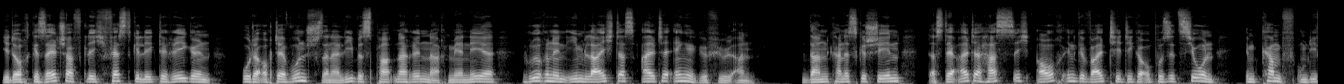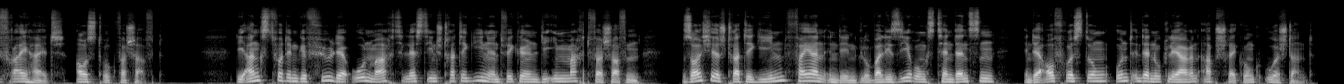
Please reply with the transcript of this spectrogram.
Jedoch gesellschaftlich festgelegte Regeln oder auch der Wunsch seiner Liebespartnerin nach mehr Nähe rühren in ihm leicht das alte Engegefühl an. Dann kann es geschehen, dass der alte Hass sich auch in gewalttätiger Opposition, im Kampf um die Freiheit, Ausdruck verschafft. Die Angst vor dem Gefühl der Ohnmacht lässt ihn Strategien entwickeln, die ihm Macht verschaffen. Solche Strategien feiern in den Globalisierungstendenzen, in der Aufrüstung und in der nuklearen Abschreckung Urstand.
